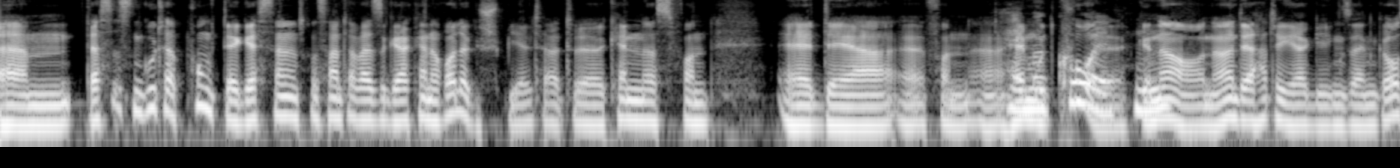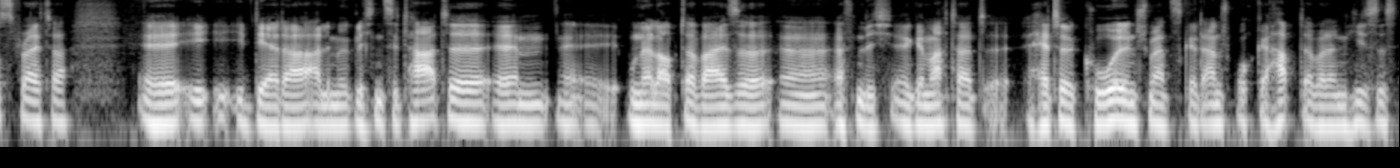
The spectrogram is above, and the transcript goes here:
Ähm, das ist ein guter Punkt, der gestern interessanterweise gar keine Rolle gespielt hat. Wir kennen das von äh, der äh, von äh, Helmut, Helmut Kohl, Kohl. Hm. genau, ne? Der hatte ja gegen seinen Ghostwriter, äh, der da alle möglichen Zitate ähm, äh, unerlaubterweise äh, öffentlich äh, gemacht hat, hätte Kohl einen Schmerzgeldanspruch gehabt, aber dann hieß es,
